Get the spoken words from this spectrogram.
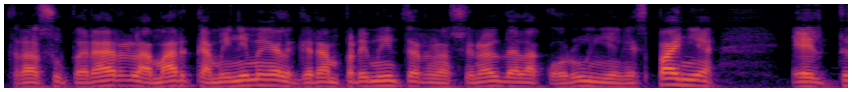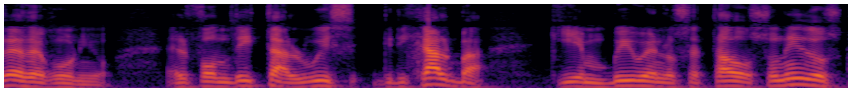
tras superar la marca mínima en el Gran Premio Internacional de La Coruña en España el 3 de junio. El fondista Luis Grijalba, quien vive en los Estados Unidos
